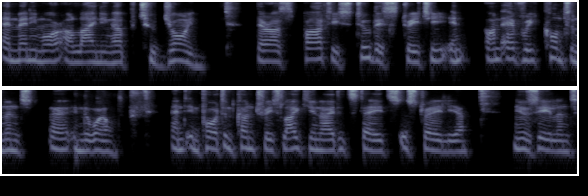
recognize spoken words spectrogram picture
and many more are lining up to join. There are parties to this treaty in, on every continent uh, in the world, and important countries like the United States, Australia, New Zealand,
